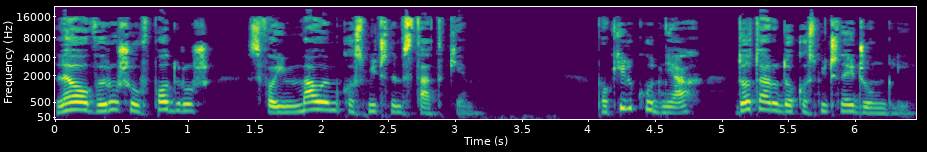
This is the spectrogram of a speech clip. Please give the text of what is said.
Leo wyruszył w podróż swoim małym kosmicznym statkiem. Po kilku dniach dotarł do kosmicznej dżungli.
